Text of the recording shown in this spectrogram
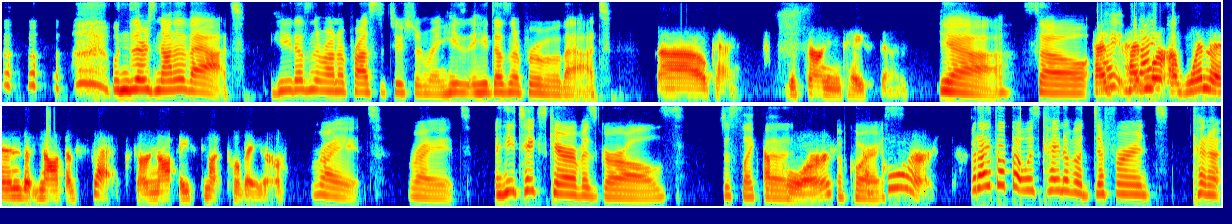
when there's none of that. He doesn't run a prostitution ring. He's he doesn't approve of that. Ah, okay. Discerning taste then. Yeah. So Ped- but I peddler of women, but not of sex, or not a smut purveyor. right, right, and he takes care of his girls, just like the Of course. of course. Of course. But I thought that was kind of a different kind of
